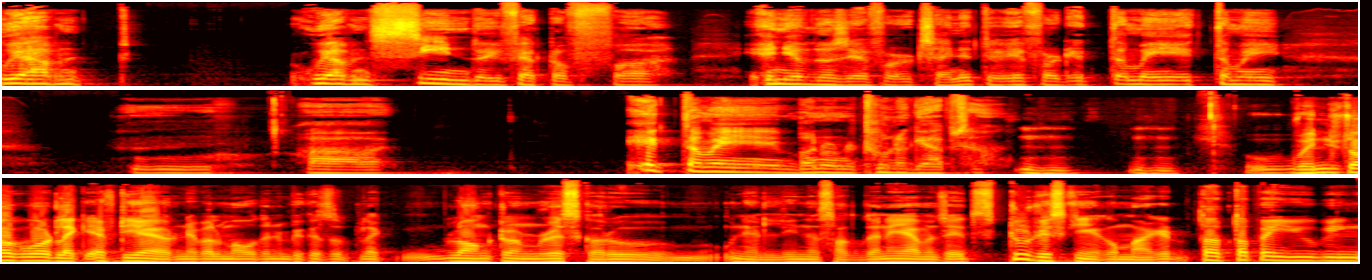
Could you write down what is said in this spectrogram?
we haven't we haven't seen the effect of any of those efforts होइन? त्यो एफर्ट एकदमै एकदमै एकदमै भनौँ न ठुलो ग्याप छ। When you talk about like एफडिआईहरू नेपालमा आउँदैन because of like long term रिस्कहरू उनीहरूले लिन सक्दैन या भन्छ इट्स टु रिस्किङ यहाँको मार्केट तर तपाईँ you being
